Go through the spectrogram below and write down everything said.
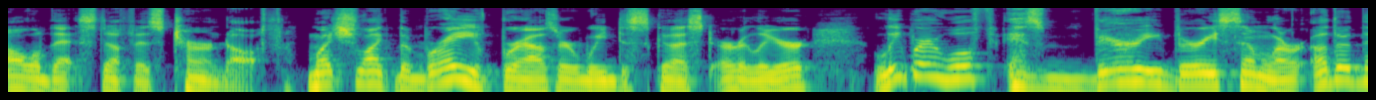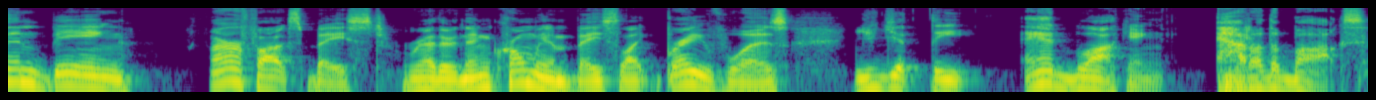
all of that stuff is turned off. Much like the Brave browser we discussed earlier, LibreWolf is very, very similar, other than being Firefox based rather than Chromium based like Brave was. You get the ad blocking out of the box.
